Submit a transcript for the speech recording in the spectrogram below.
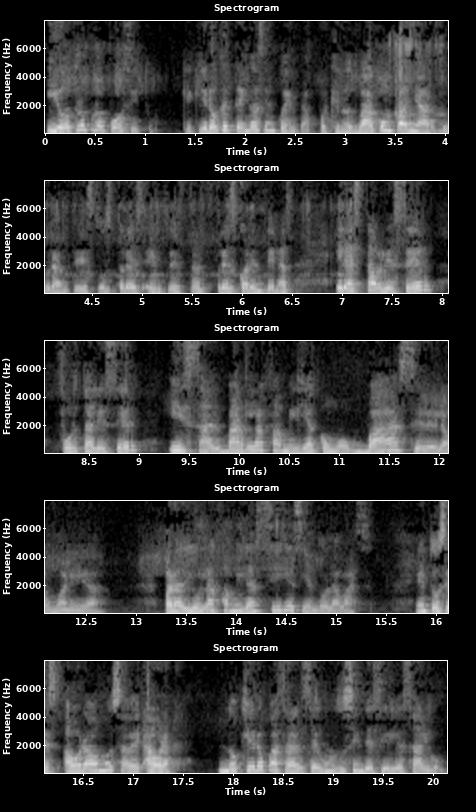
Y otro propósito que quiero que tengas en cuenta, porque nos va a acompañar durante estos tres, entre estas tres cuarentenas, era establecer, fortalecer y salvar la familia como base de la humanidad. Para Dios la familia sigue siendo la base. Entonces, ahora vamos a ver, ahora, no quiero pasar el segundo sin decirles algo,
